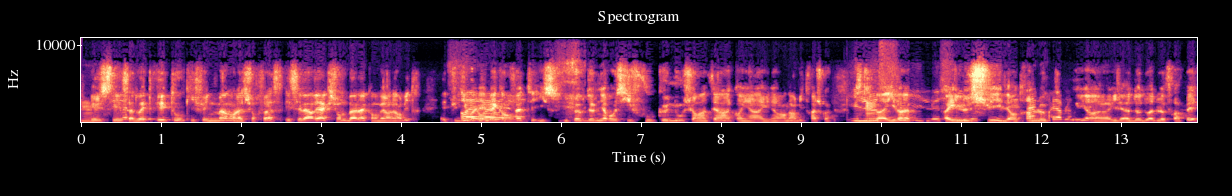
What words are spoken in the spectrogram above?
Mm. et c'est, ça doit être Eto qui fait une main dans la surface, et c'est la réaction de Balak envers l'arbitre. Et tu dis, Ouais, ouais, les ouais, mecs, ouais, en fait, ils, ils peuvent devenir aussi fous que nous sur un terrain quand il y a une erreur Mm. d'arbitrage, quoi. Il, il le va- il suit, va- il le Ah, il le suit, suit, il est en train de le courir, euh, il est à deux doigts de le frapper. Et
